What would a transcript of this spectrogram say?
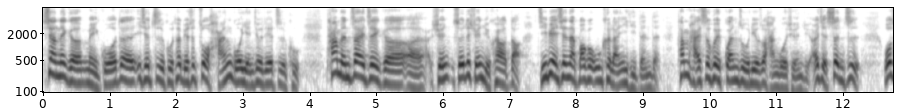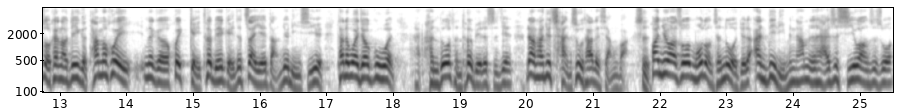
像那个美国的一些智库，特别是做韩国研究这些智库，他们在这个呃选随着选举快要到，即便现在包括乌克兰议题等等，他们还是会关注，例如说韩国选举，而且甚至我所看到第一个，他们会那个会给特别给这在野党就李锡悦他的外交顾问很多很特别的时间，让他去阐。阐述他的想法。是，换句话说，某种程度，我觉得暗地里面他们还是希望是说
